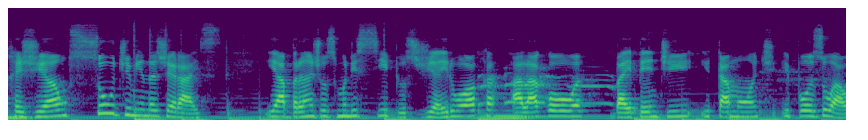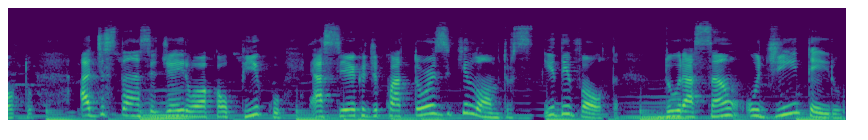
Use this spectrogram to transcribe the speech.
região sul de Minas Gerais, e abrange os municípios de Airuoca, Alagoa, Baipendi, Itamonte e Pozo Alto. A distância de Airuoca ao pico é a cerca de 14 quilômetros, e volta. Duração o dia inteiro.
